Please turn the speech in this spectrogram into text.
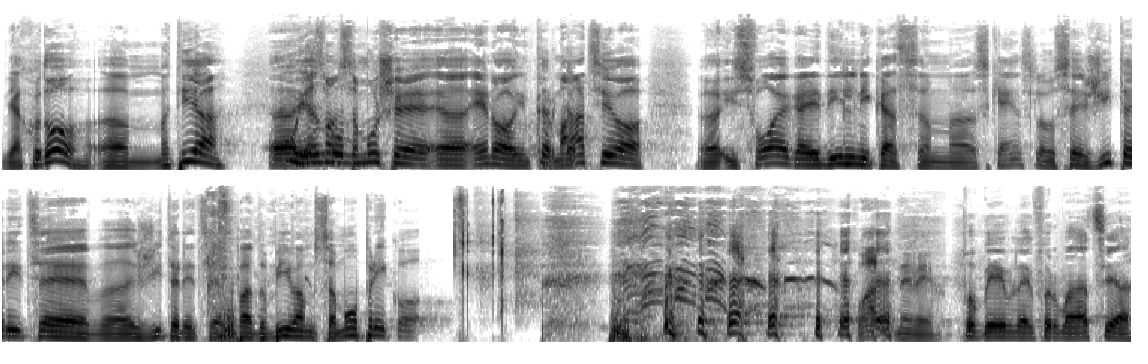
ja, hudo. Um, Matija, Uh, uh, jaz jaz imam bom- samo še uh, eno informacijo. Uh, iz svojega jedilnika sem uh, skenslal vse žitarice, uh, žitarice pa dobivam samo preko. What, ne vem. Pomembna informacija.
